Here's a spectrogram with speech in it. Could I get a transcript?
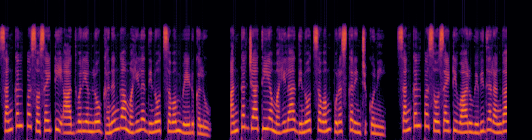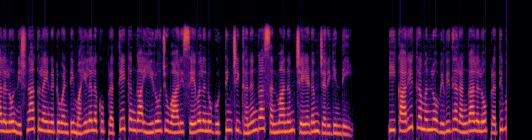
సంకల్ప సొసైటీ ఆధ్వర్యంలో ఘనంగా మహిళ దినోత్సవం వేడుకలు. అంతర్జాతీయ మహిళా దినోత్సవం పురస్కరించుకొని సంకల్ప సొసైటీ వారు వివిధ రంగాలలో నిష్ణాతులైనటువంటి మహిళలకు ప్రత్యేకంగా ఈరోజు వారి సేవలను గుర్తించి ఘనంగా సన్మానం చేయడం జరిగింది. ఈ కార్యక్రమంలో వివిధ రంగాలలో ప్రతిభ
